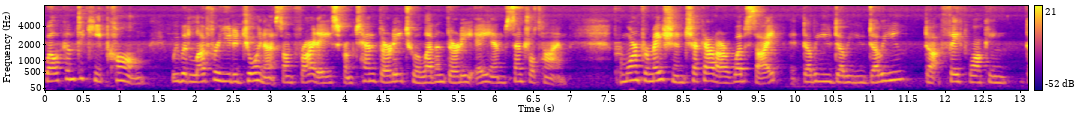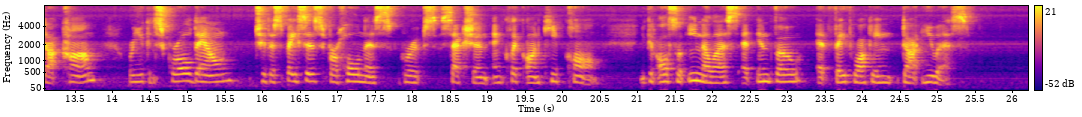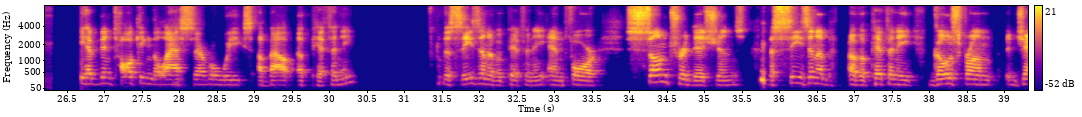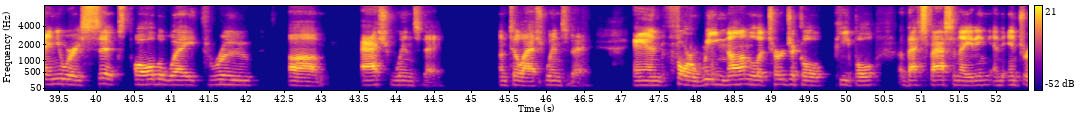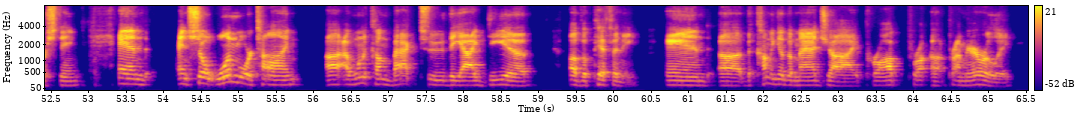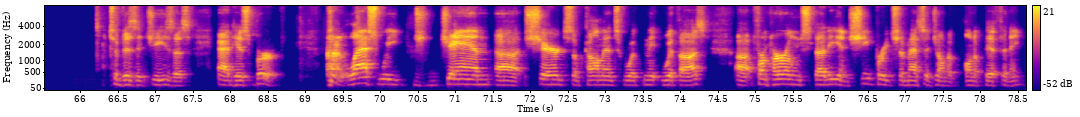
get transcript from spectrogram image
Welcome to Keep Calm. We would love for you to join us on Fridays from 10:30 to 11:30 a.m. Central Time. For more information, check out our website at www.faithwalking.com where you can scroll down to the Spaces for Wholeness groups section and click on Keep Calm. You can also email us at info at faithwalking.us. We have been talking the last several weeks about Epiphany, the season of Epiphany, and for some traditions, the season of, of Epiphany goes from January 6th all the way through um, Ash Wednesday until Ash Wednesday. And for we non liturgical people, that's fascinating and interesting. And, and so, one more time, uh, I want to come back to the idea of epiphany and uh, the coming of the Magi pro, pro, uh, primarily to visit Jesus at his birth. Last week, Jan uh, shared some comments with me with us uh, from her own study, and she preached a message on on Epiphany.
